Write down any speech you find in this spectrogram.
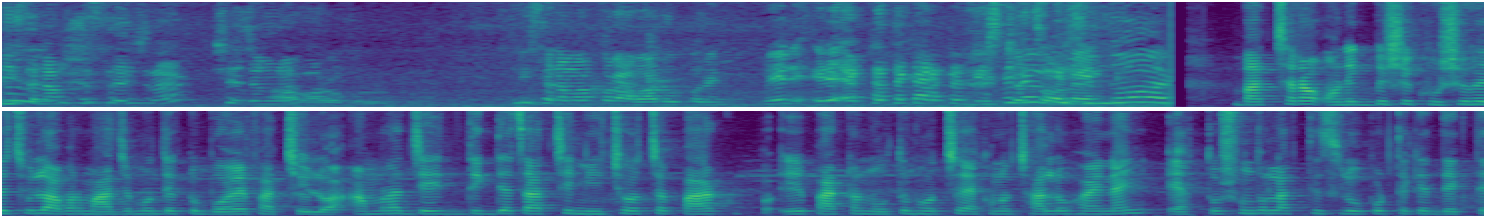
নিচে নামতেছে না? সেজন্য নিচে নামার পর আবার উপরে। একটা থেকে আরেকটা ডিস্টেন্স চলে। বাচ্চারা অনেক বেশি খুশি হয়েছিল, আবার মাঝে মধ্যে একটু ভয় পাচ্ছিল। আমরা যে দিক দিয়ে চাচ্ছি নিচে হচ্ছে পার্ক, এই পার্কটা নতুন হচ্ছে, এখনও চালু হয় নাই। এত সুন্দর লাগতেছিল উপর থেকে দেখতে।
